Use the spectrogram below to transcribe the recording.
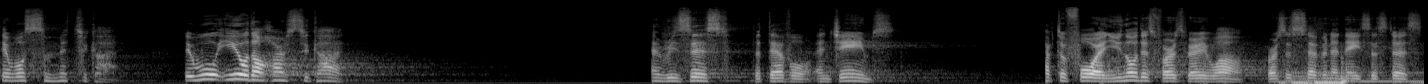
that we'll submit to God, that we'll yield our hearts to God and resist the devil. And James chapter 4, and you know this verse very well. Verses 7 and 8 says this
